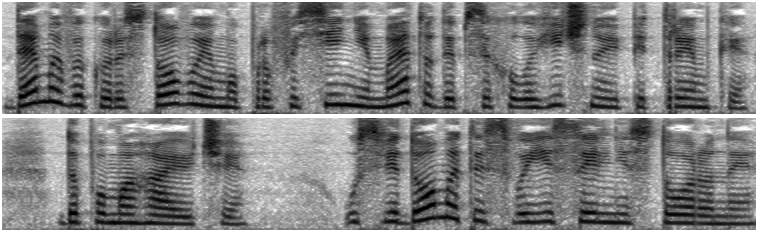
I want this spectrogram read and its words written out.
де ми використовуємо професійні методи психологічної підтримки, допомагаючи усвідомити свої сильні сторони,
